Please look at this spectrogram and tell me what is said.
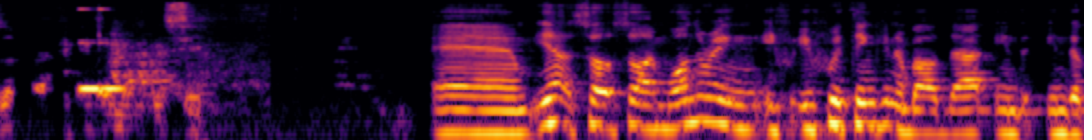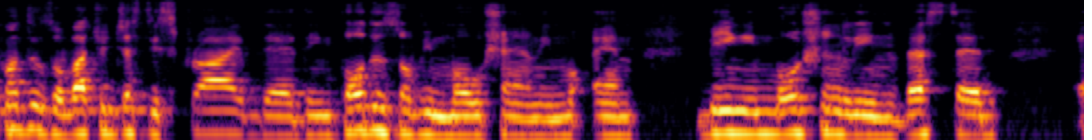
of African democracy. Um, yeah, so so I'm wondering if, if we're thinking about that in the, in the context of what you just described, the, the importance of emotion and, and being emotionally invested. Uh,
